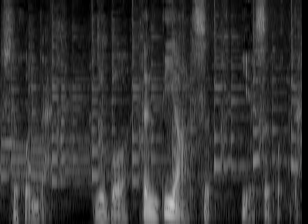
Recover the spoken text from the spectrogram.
是混蛋，如果登第二次也是混蛋。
